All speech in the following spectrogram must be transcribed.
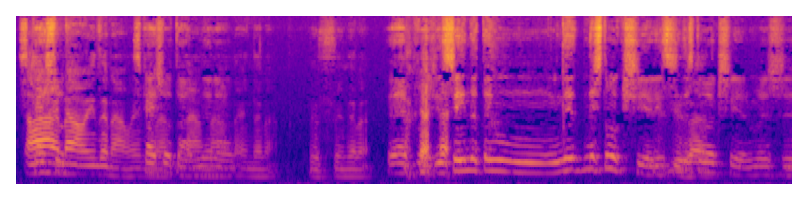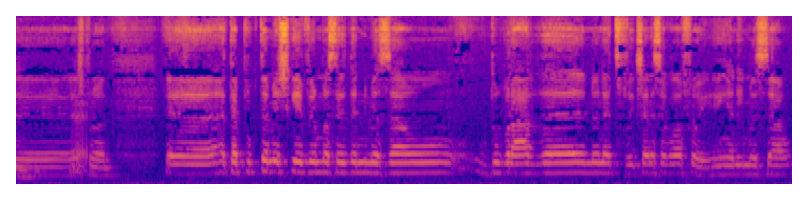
Sky ah, Show... não, ainda não. Ainda Sky não, Showtime, não, ainda não. não. Ainda não. Isso ainda não. É, pois, isso ainda tem um. Ainda, ainda estão a crescer, isso ainda estão a crescer, mas, hum, uh, mas pronto. Uh, até porque também cheguei a ver uma série de animação dobrada no Netflix, já nem sei qual foi, em animação,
